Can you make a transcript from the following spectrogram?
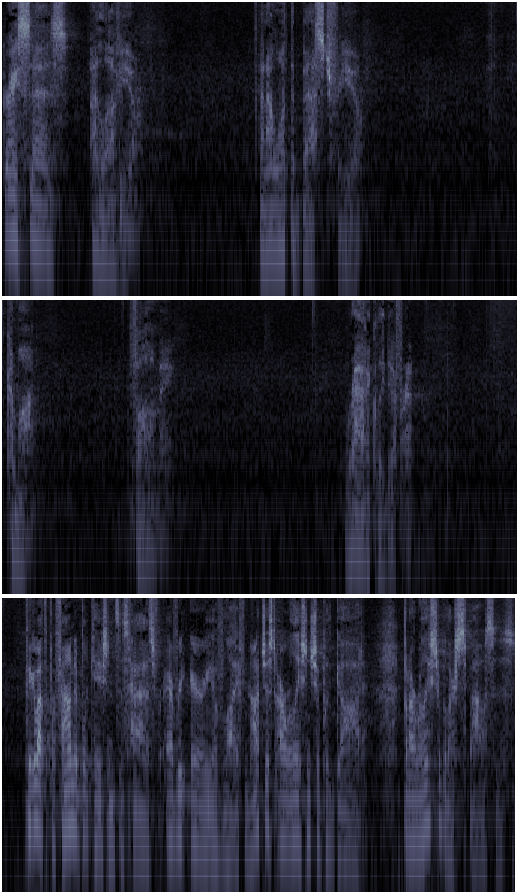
Grace says, I love you and I want the best for you. Come on, follow me. Radically different. Think about the profound implications this has for every area of life, not just our relationship with God, but our relationship with our spouses.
